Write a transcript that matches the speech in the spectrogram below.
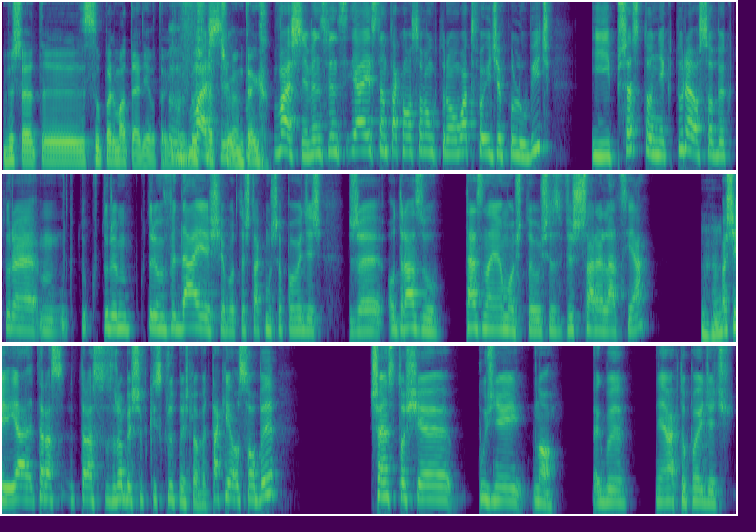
wyszedł y, super materiał, także Właśnie. doświadczyłem tego. Właśnie, więc, więc ja jestem taką osobą, którą łatwo idzie polubić i przez to niektóre osoby, które, mm, którym, którym wydaje się, bo też tak muszę powiedzieć, że od razu ta znajomość to już jest wyższa relacja. Mhm. Właśnie ja teraz, teraz zrobię szybki skrót myślowy. Takie osoby często się później, no, jakby, nie wiem jak to powiedzieć,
